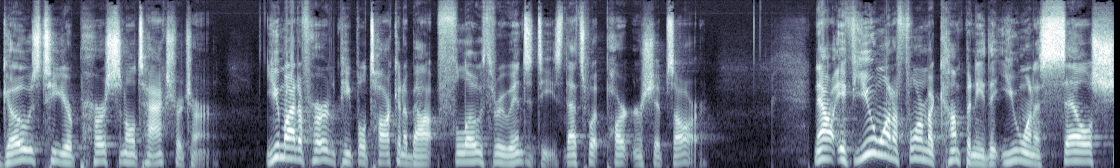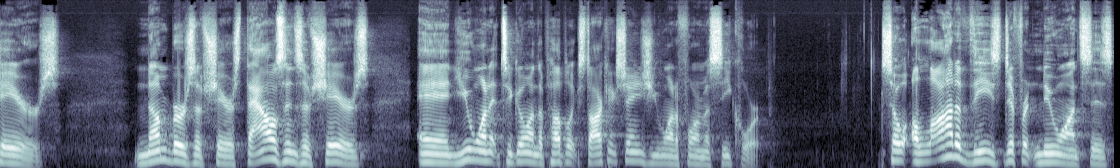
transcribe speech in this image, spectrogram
goes to your personal tax return. You might have heard people talking about flow through entities. That's what partnerships are. Now, if you want to form a company that you want to sell shares, numbers of shares, thousands of shares, and you want it to go on the public stock exchange, you want to form a C Corp. So, a lot of these different nuances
